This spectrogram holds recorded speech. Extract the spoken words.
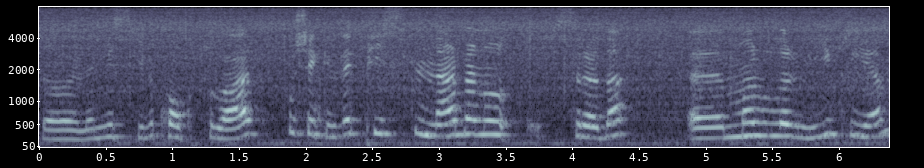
şöyle mis gibi koktular. Bu şekilde pişsinler. Ben o sırada e, marullarımı yıkayayım.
